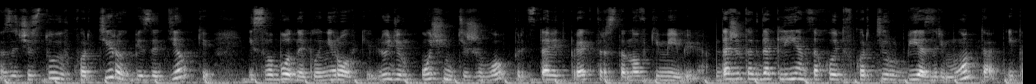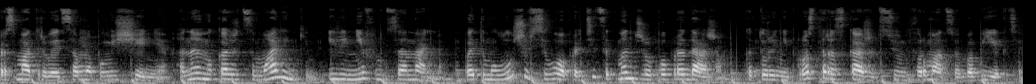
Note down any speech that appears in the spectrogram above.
Зачастую в квартирах без отделки и свободной планировки людям очень тяжело представить проект расстановки мебели. Даже когда клиент заходит в квартиру без ремонта и просматривает само помещение, оно ему кажется маленьким или нефункциональным. Поэтому лучше всего обратиться к менеджеру по продажам, который не просто расскажет всю информацию об объекте,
